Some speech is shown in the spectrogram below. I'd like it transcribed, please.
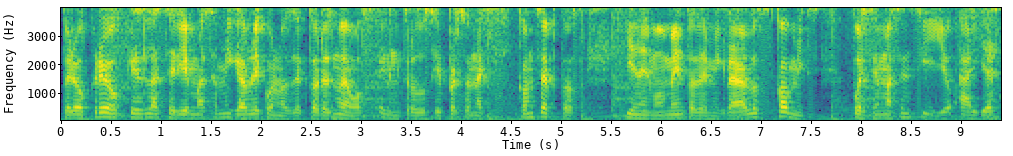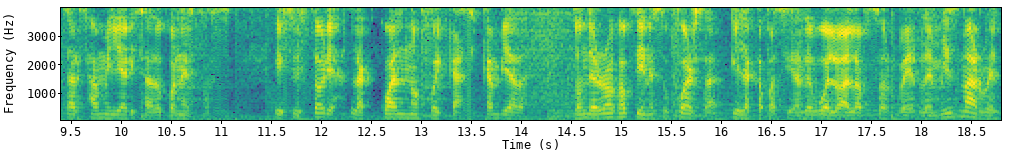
pero creo que es la serie más amigable con los lectores nuevos en introducir personajes y conceptos, y en el momento de migrar a los cómics fuese más sencillo al ya estar familiarizado con estos, y su historia, la cual no fue casi cambiada, donde Rogue obtiene su fuerza y la capacidad de vuelo al absorber de Miss Marvel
